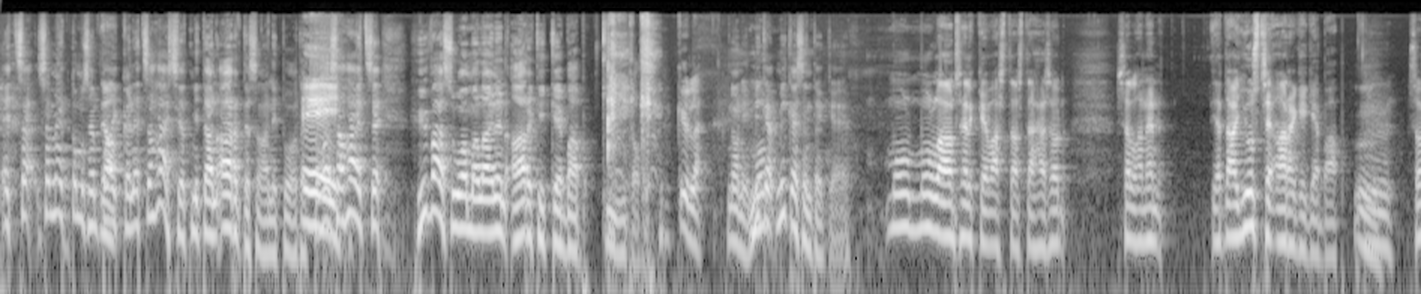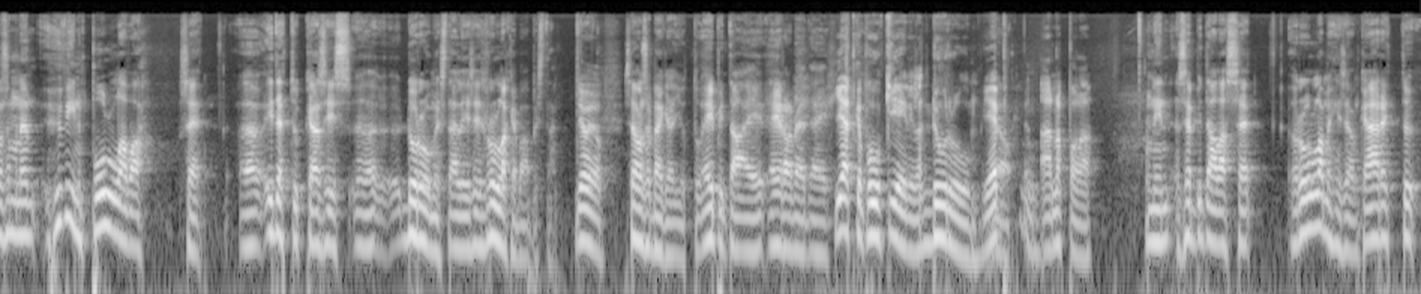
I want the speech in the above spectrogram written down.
et sä, sä menet tommosen Joo. paikkaan, et sä hae sieltä mitään artesaanituotetta, Ei. vaan sä haet se hyvä suomalainen arkikebab, kiitos. Kyllä. No niin, mikä, mikä sen tekee? Mul- Mulla on selkeä vastaus tähän. Se on sellainen, ja tää on just se arkikebab. Mm. Se on semmoinen hyvin pullava se. Itse tykkään siis durumista, eli siis rullakebabista. Joo joo. Se on se meidän juttu. Ei pitää, ei, ei raneet, ei. Jätkä puhuu kielillä, durum. Jep, Joo. anna palaa. Niin se pitää olla se rulla, mihin se on kääritty,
